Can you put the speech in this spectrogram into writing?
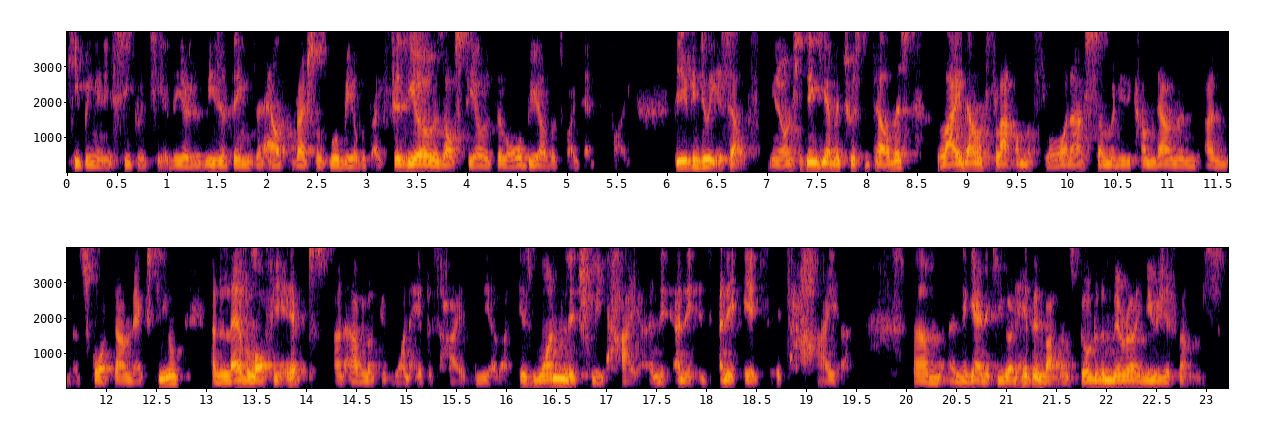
keeping any secrets here. These are, these are things that health professionals will be able to like physios osteos they'll all be able to identify. But you can do it yourself. You know if you think you have a twisted pelvis lie down flat on the floor and ask somebody to come down and, and squat down next to you and level off your hips and have a look if one hip is higher than the other. Is one literally higher? And it, and it, and it is it's higher. Um, and again if you've got a hip imbalance go to the mirror use your thumbs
